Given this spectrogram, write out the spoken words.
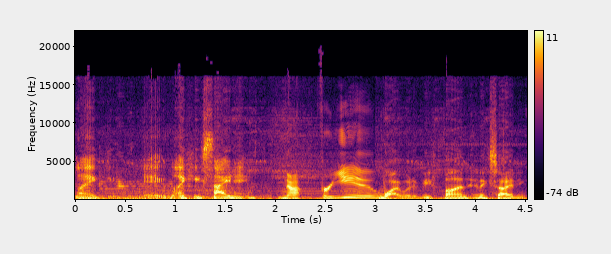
like, like exciting. Not for you. Why would it be fun and exciting?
